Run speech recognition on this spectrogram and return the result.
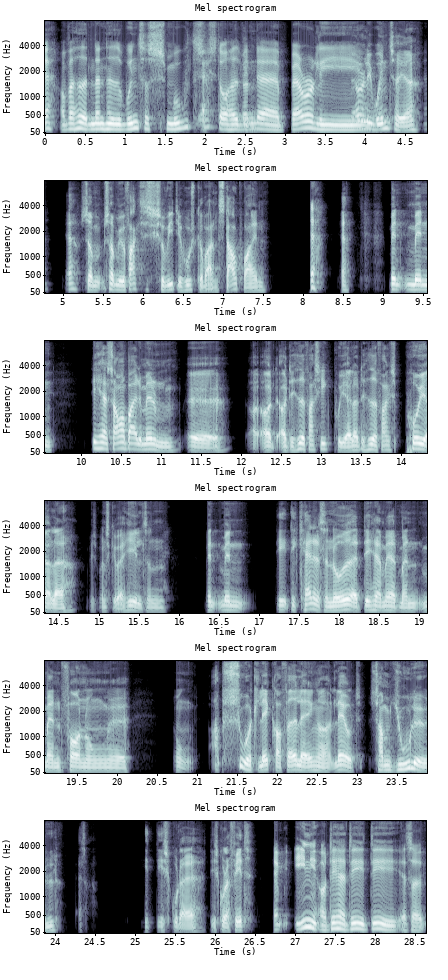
ja, og hvad hedder den? Den hed Winter Smooth. Ja, Ja, Sidste år havde vi den- der Barrely... Barley Winter, ja. ja som, som jo faktisk, så vidt jeg husker, var en stout wine. Men, men det her samarbejde mellem øh, og, og det hedder faktisk ikke Pujala, det hedder faktisk Pujala, hvis man skal være helt sådan. Men, men det, det kan altså noget, at det her med, at man, man får nogle, øh, nogle absurd lækre fadlænger lavet som juleøl. Altså, det, det, er sgu da, det er sgu da fedt. Jamen, enig, og det her, det, det altså,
